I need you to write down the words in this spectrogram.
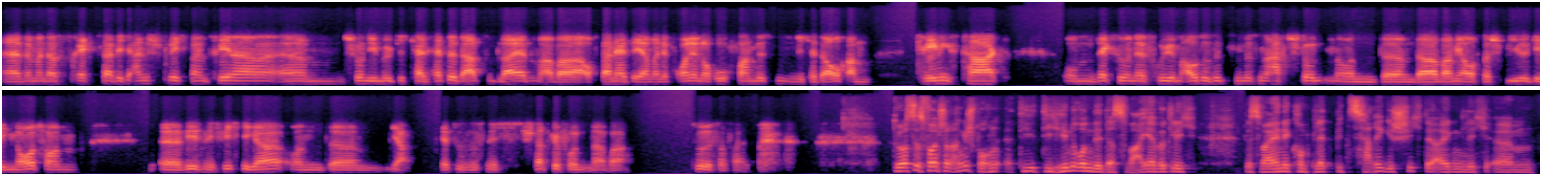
äh, wenn man das rechtzeitig anspricht beim Trainer, ähm, schon die Möglichkeit hätte, da zu bleiben. Aber auch dann hätte ja meine Freundin noch hochfahren müssen. Ich hätte auch am Trainingstag um 6 Uhr in der Früh im Auto sitzen müssen, acht Stunden. Und ähm, da war mir auch das Spiel gegen Nordhorn äh, wesentlich wichtiger. Und ähm, ja, jetzt ist es nicht stattgefunden, aber so ist das halt. Du hast es vorhin schon angesprochen, die, die Hinrunde, das war ja wirklich, das war ja eine komplett bizarre Geschichte eigentlich. Ähm,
